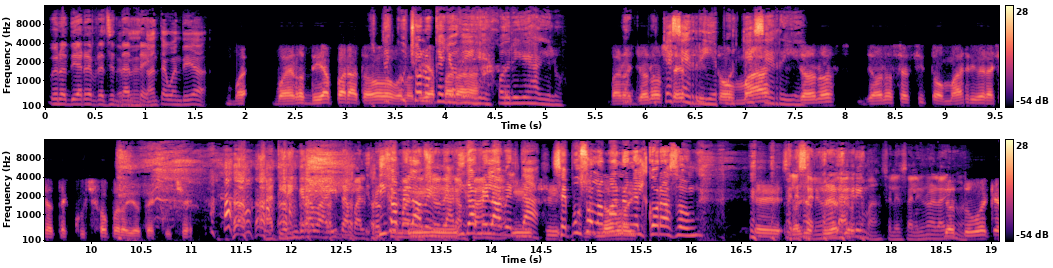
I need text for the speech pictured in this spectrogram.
Buenos días, representante. Representante, buen día. Bu- buenos días para todos. Usted buenos escuchó lo que yo dije, Rodríguez Aguiló. Bueno, yo no ¿Por qué sé se si ríe? ¿Por qué Tomás, se ríe? yo no, yo no sé si Tomás Rivera ya te escuchó, pero yo te escuché. La tienen grabadita para el próximo Dígame la de verdad, dígame la verdad. Y Se puso la no, mano no, en y- el corazón. Eh, Se le yo salió una lágrima, se le salió una Yo lágrima. tuve que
